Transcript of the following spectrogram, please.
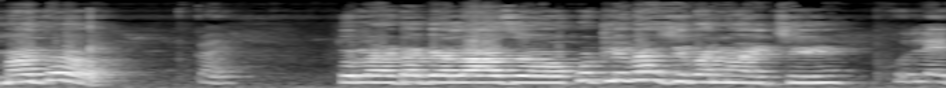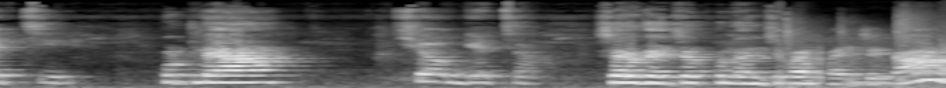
माधव काय? तुला डब्याला आज कुठली भाजी बनवायची? फुलाची. कुठल्या? शेवग्याच्या. शेवग्याच्या फुलांची बनवायची का?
